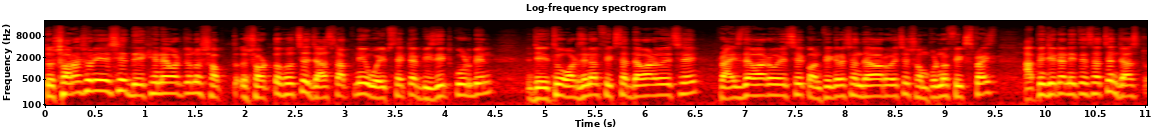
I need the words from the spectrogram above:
তো সরাসরি এসে দেখে নেওয়ার জন্য শর্ত- হচ্ছে জাস্ট আপনি ওয়েবসাইটটা ভিজিট করবেন। যেহেতু অরিজিনাল ফিক্সার দেওয়া রয়েছে প্রাইস দেওয়া রয়েছে কনফিগারেশন দেওয়া রয়েছে, সম্পূর্ণ ফিক্সড প্রাইস আপনি যেটা নিতে চাচ্ছেন জাস্ট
